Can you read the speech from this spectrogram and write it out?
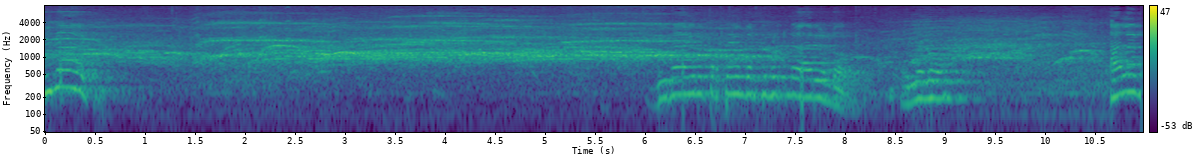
വിനായക്. വിനായകന് പ്രത്യേകം പരിചയപ്പെടുത്തുന്ന കാര്യമുണ്ടോ? ഇല്ലല്ലോ. അലൻ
